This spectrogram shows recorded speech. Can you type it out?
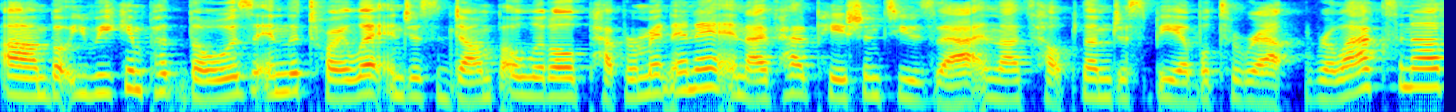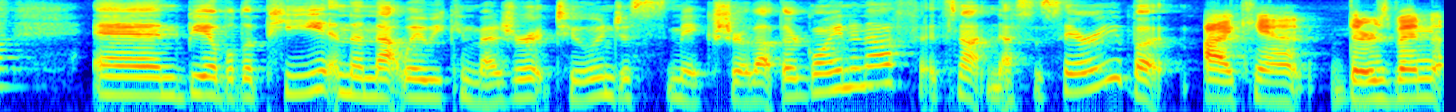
Um, but we can put those in the toilet and just dump a little peppermint in it. And I've had patients use that, and that's helped them just be able to ra- relax enough and be able to pee. And then that way we can measure it too and just make sure that they're going enough. It's not necessary, but I can't. There's been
